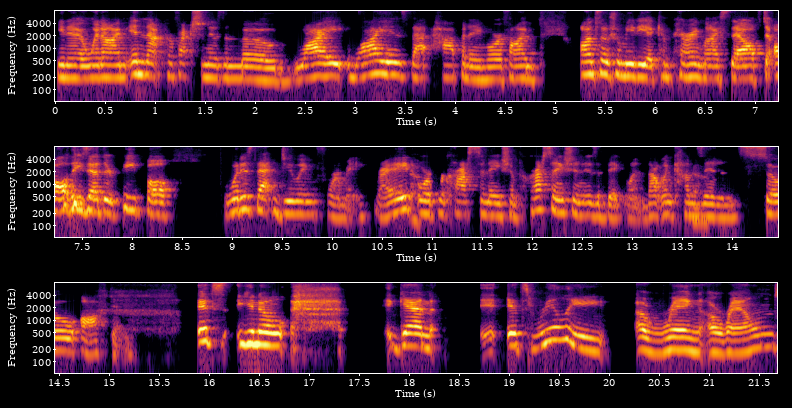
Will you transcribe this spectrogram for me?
You know, when I'm in that perfectionism mode, why why is that happening? Or if I'm on social media comparing myself to all these other people, what is that doing for me right yeah. or procrastination procrastination is a big one that one comes yeah. in so often it's you know again it, it's really a ring around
